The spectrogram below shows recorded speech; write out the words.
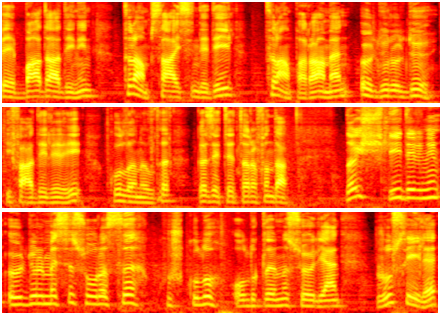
ve Bağdadi'nin Trump sayesinde değil Trump'a rağmen öldürüldüğü ifadeleri kullanıldı gazete tarafından. DAEŞ liderinin öldürülmesi sonrası kuşkulu olduklarını söyleyen Rusya ile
